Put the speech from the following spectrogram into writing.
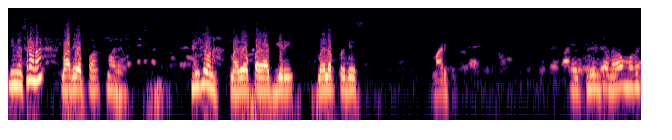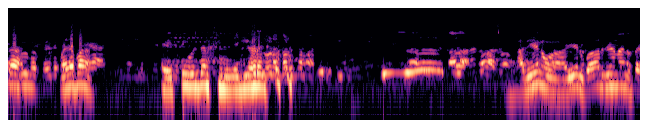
ನಿಮ್ಮ ಹೆಸರಣ್ಣ? ಮಾದೇವಪ್ಪ. ಮಾದೇವ. ಥ್ಯಾಂಕ್ ಯು ಅಣ್ಣ. ಮಾದೇವಪ್ಪ ಯಾದಗಿರಿ ಮೈಲಾಪುರ ಬೇಸ್ ಮಾಡಿಕೆ. ಎತ್ತಿ ಬಿಡ್ತಾನ ಮುದಕ? ಮಾದೇವಪ್ಪ ಎತ್ತಿ ಬಿಡ್ತಾನ ಎಗ್ಗಾಡ ಅದೇನು ಏನು ಭಾಳ ದಿನ ಆಗತ್ತೆ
